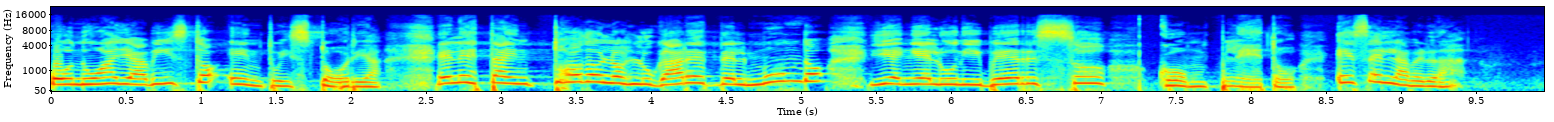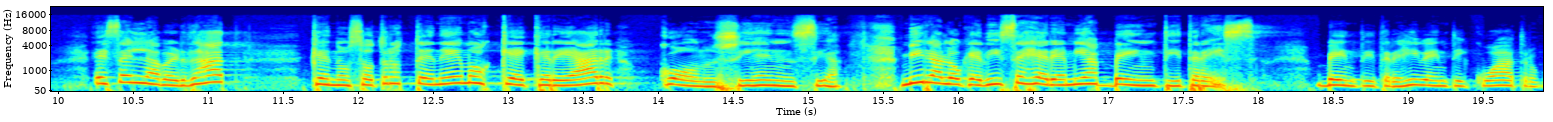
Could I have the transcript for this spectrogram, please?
o no haya visto en tu historia. Él está en todos los lugares del mundo y en el universo completo. Esa es la verdad. Esa es la verdad que nosotros tenemos que crear conciencia. Mira lo que dice Jeremías 23. 23 y 24.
